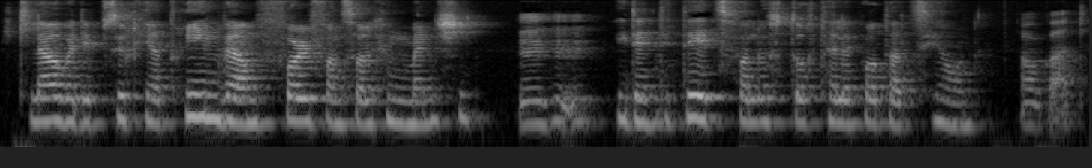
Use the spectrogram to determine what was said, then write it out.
ich glaube, die Psychiatrien wären voll von solchen Menschen. Identitätsverlust durch Teleportation. Oh Gott.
